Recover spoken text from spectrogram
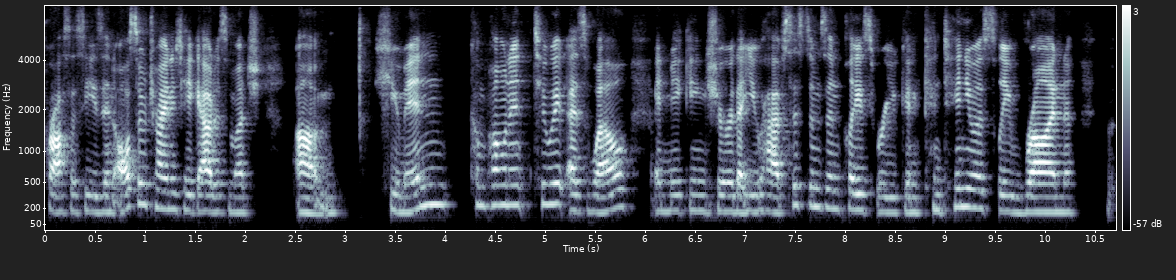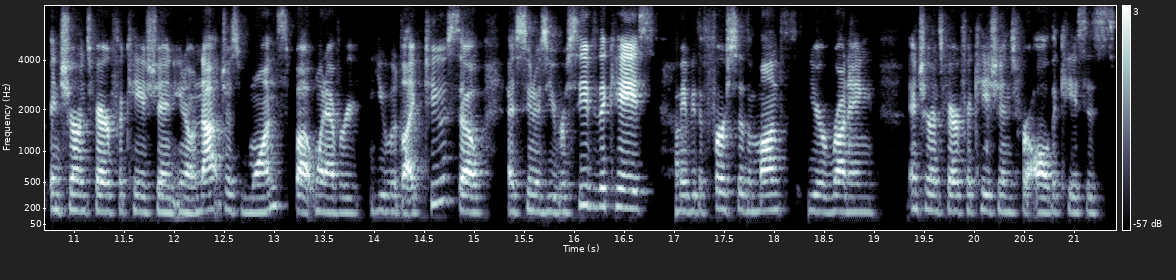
processes and also trying to take out as much um, human component to it as well and making sure that you have systems in place where you can continuously run insurance verification you know not just once but whenever you would like to. So as soon as you receive the case maybe the first of the month you're running insurance verifications for all the cases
